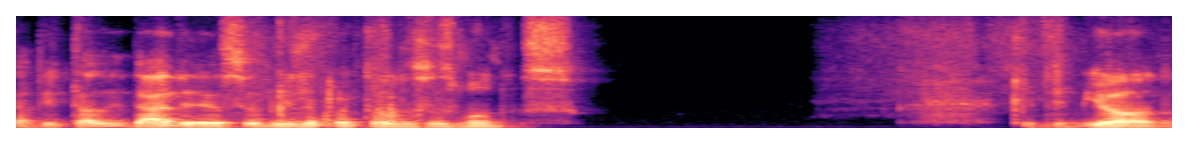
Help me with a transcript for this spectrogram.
da vitalidade recebida por todos os mundos. כדמיון,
